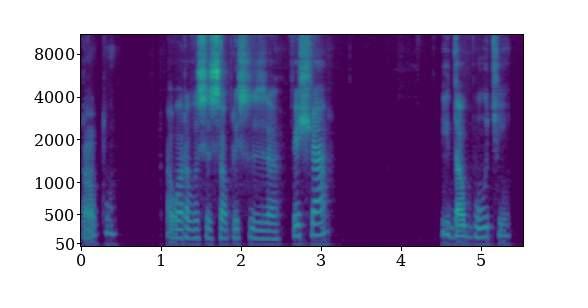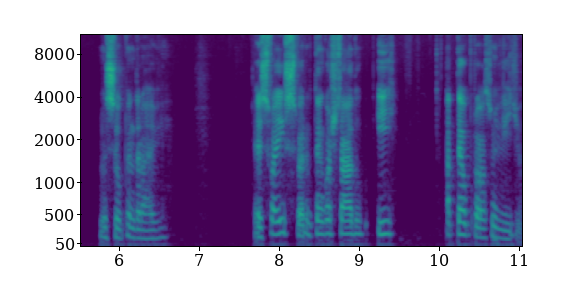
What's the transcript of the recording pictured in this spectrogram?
Pronto. Agora você só precisa fechar e dar o boot no seu pendrive. É isso aí, espero que tenham gostado e até o próximo vídeo.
